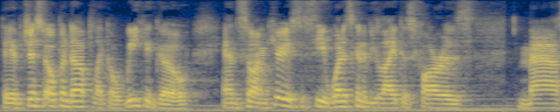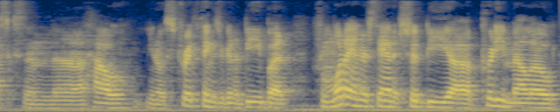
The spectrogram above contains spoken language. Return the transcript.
They have just opened up like a week ago, and so I'm curious to see what it's going to be like as far as masks and uh, how you know strict things are going to be but from what i understand it should be uh, pretty mellow.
